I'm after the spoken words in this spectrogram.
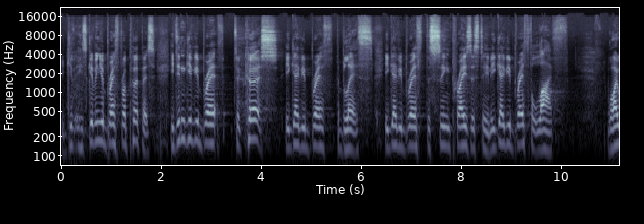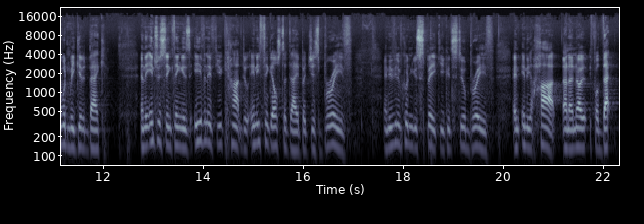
He give, he's given you breath for a purpose. He didn't give you breath to curse. He gave you breath to bless. He gave you breath to sing praises to Him. He gave you breath for life. Why wouldn't we give it back? And the interesting thing is, even if you can't do anything else today but just breathe, and even if couldn't you speak, you could still breathe and in your heart. And I know for that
